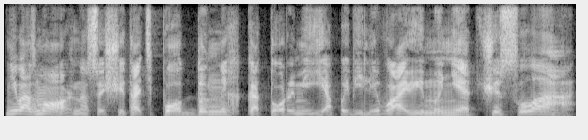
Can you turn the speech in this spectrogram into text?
Невозможно сосчитать подданных, которыми я повелеваю, им нет числа.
